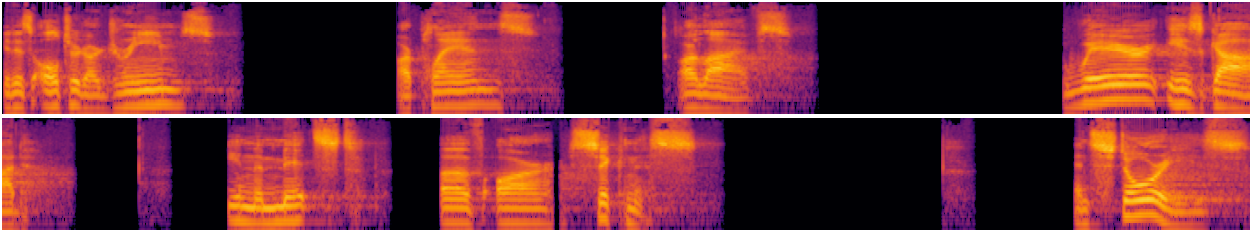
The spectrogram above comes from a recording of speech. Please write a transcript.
It has altered our dreams, our plans, our lives. Where is God in the midst of our sickness? And stories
